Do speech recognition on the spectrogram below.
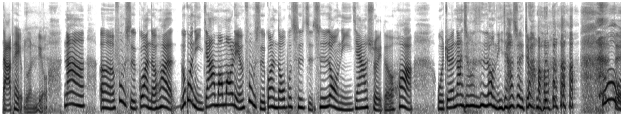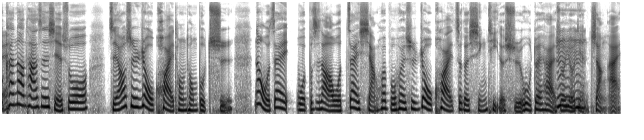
搭配轮流。嗯、那呃副食罐的话，如果你家猫猫连副食罐都不吃，只吃肉泥加水的话，我觉得那就是 肉泥加水就好了。不过我看到他是写说。只要是肉块，通通不吃。那我在我不知道了，我在想会不会是肉块这个形体的食物对他来说有点障碍？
